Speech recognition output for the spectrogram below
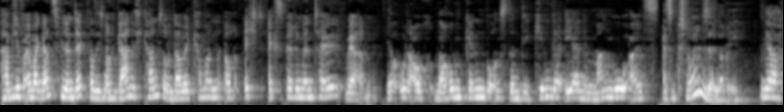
habe ich auf einmal ganz viel entdeckt, was ich noch gar nicht kannte. Und dabei kann man auch echt experimentell werden. Ja, oder auch, warum kennen bei uns dann die Kinder eher eine Mango als, als einen Knollensellerie? Ja.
